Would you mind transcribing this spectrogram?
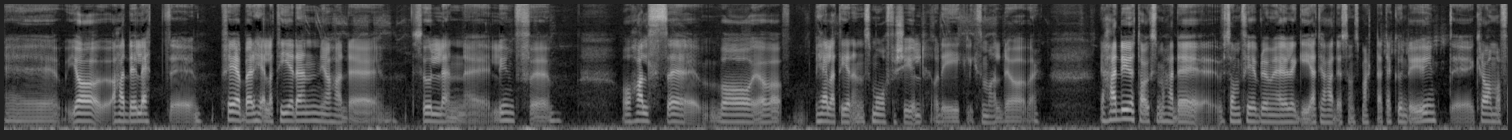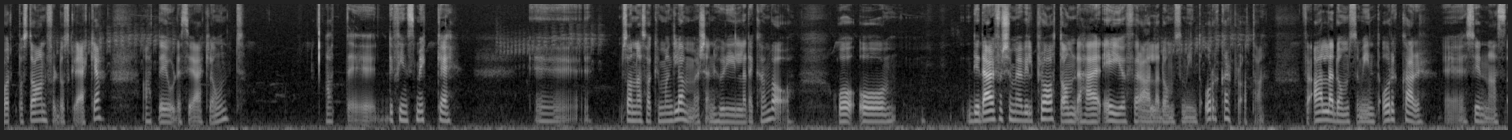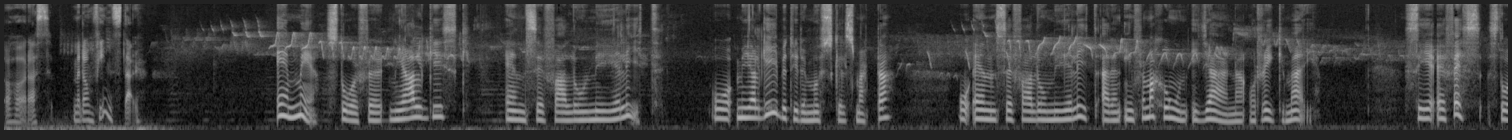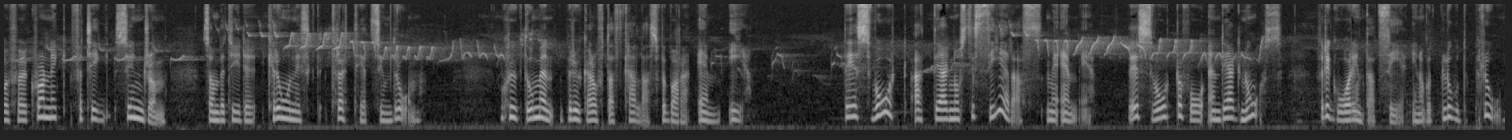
Eh, jag hade lätt eh, feber hela tiden. Jag hade svullen eh, lymf och hals var, jag var hela tiden småförkyld och det gick liksom aldrig över. Jag hade ju ett tag som jag hade som fibromyalgi att jag hade sån smärta att jag kunde ju inte krama folk på stan för då skrek jag. Att det gjorde så jäkla ont. Att det, det finns mycket eh, sådana saker man glömmer sen hur illa det kan vara. Och, och, det är därför som jag vill prata om det här är ju för alla de som inte orkar prata. För alla de som inte orkar eh, synas och höras, men de finns där. ME står för myalgisk encefalomyelit. Och myalgi betyder muskelsmärta och encefalomyelit är en inflammation i hjärna och ryggmärg. CFS står för Chronic Fatigue Syndrome som betyder kroniskt trötthetssyndrom. Och sjukdomen brukar oftast kallas för bara ME. Det är svårt att diagnostiseras med ME. Det är svårt att få en diagnos för det går inte att se i något blodprov.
